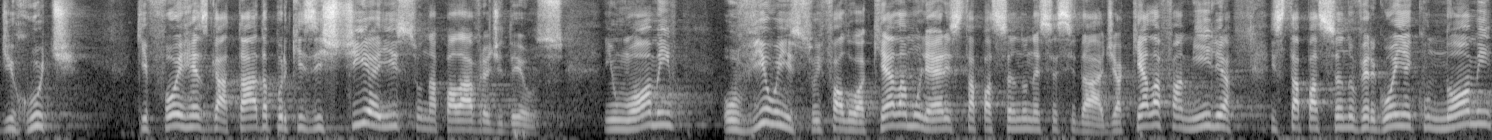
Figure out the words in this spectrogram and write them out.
De Ruth que foi resgatada porque existia isso na palavra de Deus. E um homem ouviu isso e falou: aquela mulher está passando necessidade, aquela família está passando vergonha e com o nome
